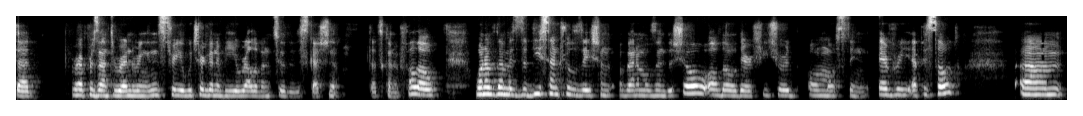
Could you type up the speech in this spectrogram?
that represent the rendering industry, which are going to be relevant to the discussion that's going to follow. One of them is the decentralization of animals in the show, although they're featured almost in every episode. Um,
